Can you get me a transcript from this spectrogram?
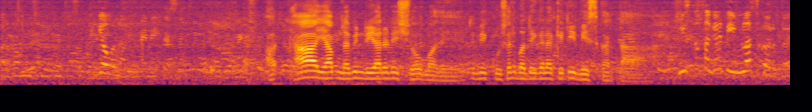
परफॉर्मन्स आम्ही तुमच्यासाठी घेऊन आलो. ह्या या नवीन रियालिटी शोमध्ये तुम्ही कुशल बद्रिकेना किती मिस करता? हीच तर सगळ्या टीमलाच करतोय.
